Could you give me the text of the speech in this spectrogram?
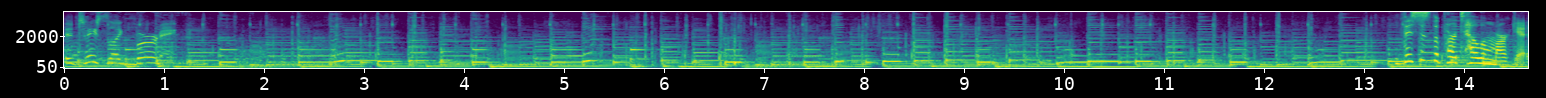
It tastes like burning. This is the Partella Market.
